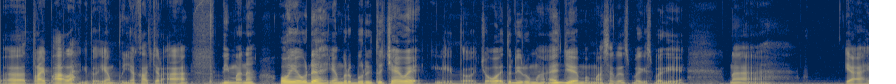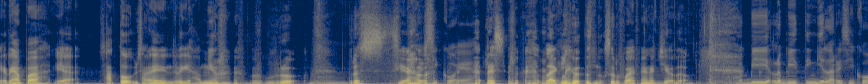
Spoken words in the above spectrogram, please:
uh, tribe A lah gitu, yang punya culture A, di mana oh ya udah yang berburu itu cewek gitu, cowok itu di rumah aja memasak dan sebagainya. Nah, ya akhirnya apa? Ya satu misalnya yang lagi hamil berburu, Hmm. terus ya Risiko ya. res likelihood untuk survive-nya kecil dong. Lebih lebih tinggi lah risiko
